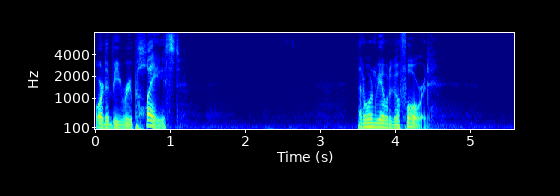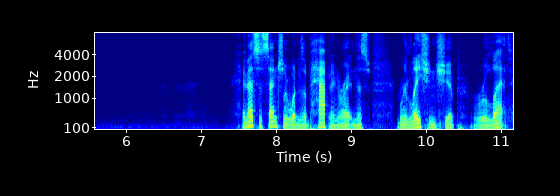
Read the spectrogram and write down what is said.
or to be replaced that I wouldn't be able to go forward. And that's essentially what ends up happening, right, in this relationship roulette.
